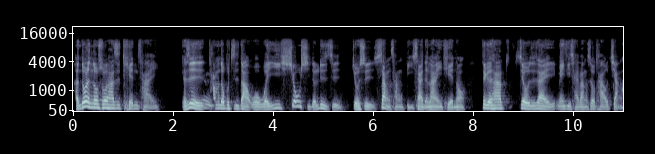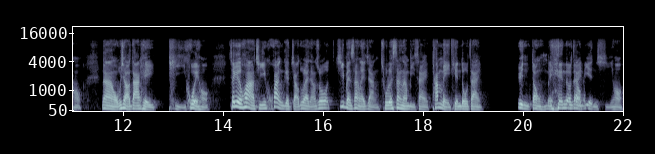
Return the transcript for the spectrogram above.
很多人都说他是天才。可是他们都不知道，我唯一休息的日子就是上场比赛的那一天哦。这个他就是在媒体采访的时候，他有讲哦。那我不晓得大家可以体会哦。这个话其实换个角度来讲，说基本上来讲，除了上场比赛，他每天都在运动，每天都在练习哦。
